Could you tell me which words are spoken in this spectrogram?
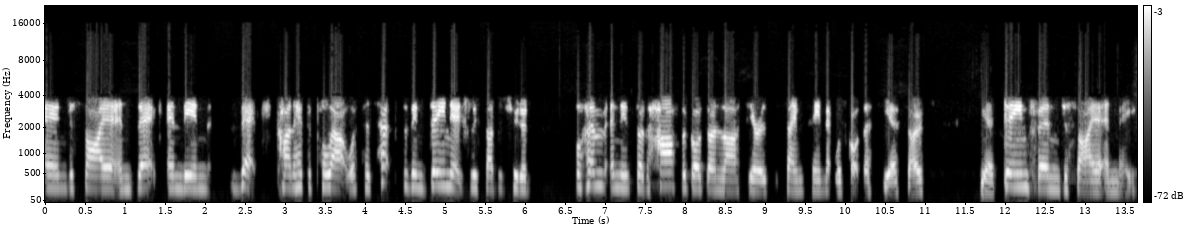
and Josiah and Zach, and then Zach kind of had to pull out with his hip. So then Dean actually substituted for him, and then so the half of Godzone last year is the same team that we've got this year. So yeah, Dean, Finn, Josiah, and me.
